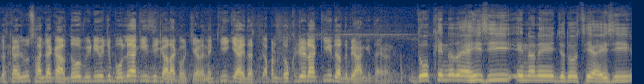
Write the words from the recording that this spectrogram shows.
ਦਰਸ਼ਕਾਂ ਨੂੰ ਸਾਂਝਾ ਕਰ ਦਿਓ। ਵੀਡੀਓ ਵਿੱਚ ਬੋਲਿਆ ਕੀ ਸੀ ਕਾਲਾ ਕੁਲਚੇ ਵਾਲੇ ਨੇ? ਕੀ ਕੀ ਆਇਆ ਆਪਣਾ ਦੁੱਖ ਜਿਹੜਾ ਕੀ ਦਰਦ ਬਿਆਨ ਕੀਤਾ ਇਹਨਾਂ ਨੇ? ਦੁੱਖ ਇਹਨਾਂ ਦਾ ਇਹੀ ਸੀ ਇਹਨਾਂ ਨੇ ਜਦੋਂ ਇੱਥੇ ਆਏ ਸੀ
